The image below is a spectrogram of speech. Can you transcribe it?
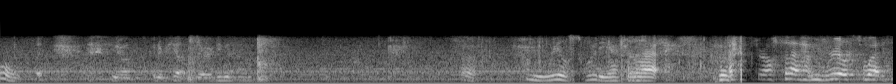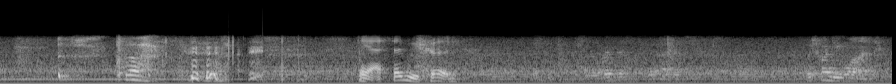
Oh. you know, it's gonna be all dirty now. Huh. I'm real sweaty after that. after all that, I'm real sweaty. Yeah, I said we could. Which one do you want?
